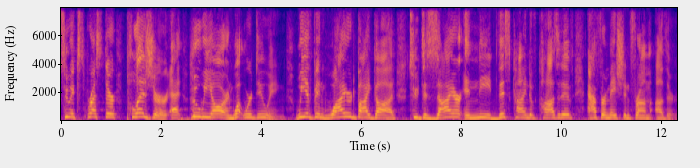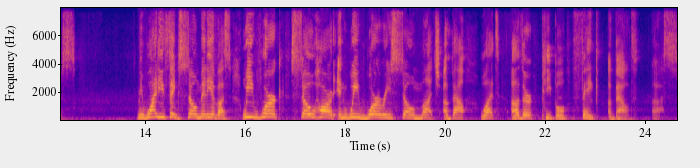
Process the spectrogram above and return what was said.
to express their pleasure at who we are and what we're doing. We have been wired by God to desire and need this kind of positive affirmation from others. I mean, why do you think so many of us, we work so hard and we worry so much about what other people think about us.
